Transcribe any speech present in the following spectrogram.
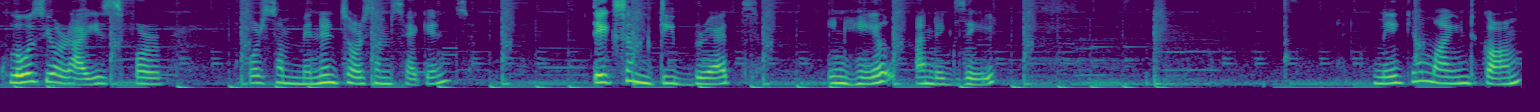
close your eyes for for some minutes or some seconds. Take some deep breaths. Inhale and exhale. Make your mind calm.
